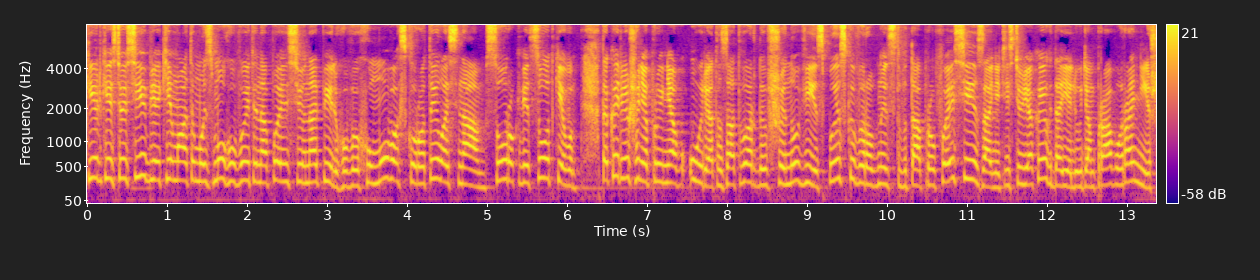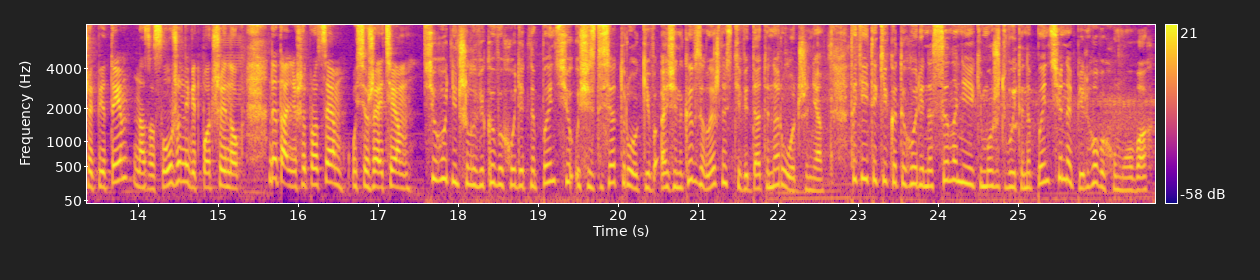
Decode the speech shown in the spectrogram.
Кількість осіб, які матимуть змогу вийти на пенсію на пільгових умовах, скоротилась на 40%. Таке рішення прийняв уряд, затвердивши нові списки виробництв та професій, зайнятість у яких дає людям право раніше піти на заслужений відпочинок. Детальніше про це у сюжеті. Сьогодні чоловіки виходять на пенсію у 60 років, а жінки в залежності від дати народження. Та є й такі категорії населення, які можуть вийти на пенсію на пільгових умовах.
